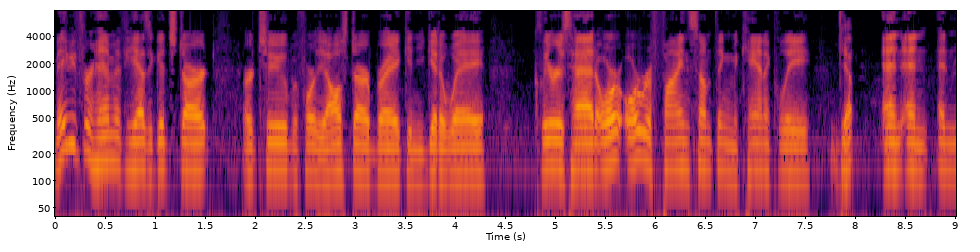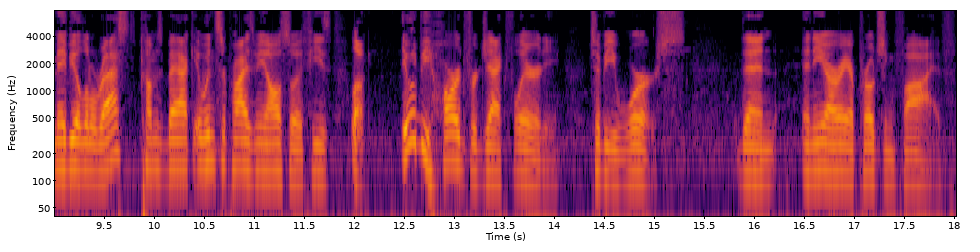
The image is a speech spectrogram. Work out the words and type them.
Maybe for him, if he has a good start or two before the All Star break, and you get away, clear his head, or or refine something mechanically. Yep. And, and, and maybe a little rest comes back. It wouldn't surprise me also if he's look. It would be hard for Jack Flaherty to be worse than an ERA approaching five,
